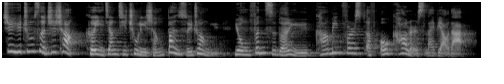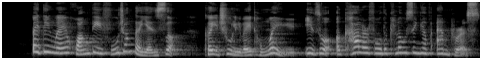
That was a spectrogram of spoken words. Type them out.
居于诸色之上，可以将其处理成伴随状语，用分词短语 coming first of all colors 来表达。被定为皇帝服装的颜色，可以处理为同位语，译作 a color for the clothing of emperors。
